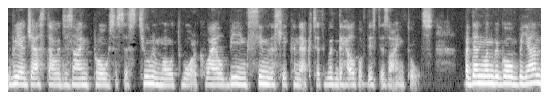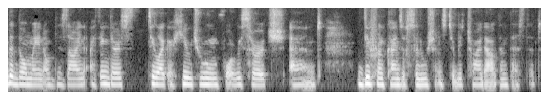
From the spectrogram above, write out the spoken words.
readjust our design processes to remote work while being seamlessly connected with the help of these design tools. But then when we go beyond the domain of design, I think there's still like a huge room for research and different kinds of solutions to be tried out and tested.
